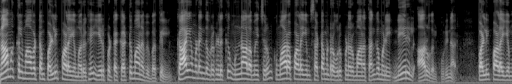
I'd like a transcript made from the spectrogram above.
நாமக்கல் மாவட்டம் பள்ளிப்பாளையம் அருகே ஏற்பட்ட கட்டுமான விபத்தில் காயமடைந்தவர்களுக்கு முன்னாள் அமைச்சரும் குமாரபாளையம் சட்டமன்ற உறுப்பினருமான தங்கமணி நேரில் ஆறுதல் கூறினார். பள்ளிப்பாளையம்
